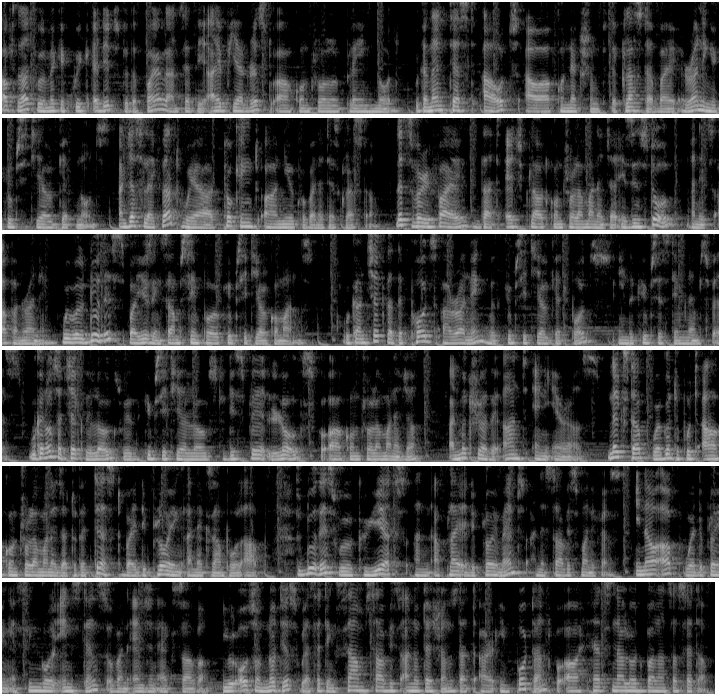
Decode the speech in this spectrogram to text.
After that, we'll make a quick edit to the file and set the IP address to our control plane node. We can then test out our connection to the cluster by running a kubectl get nodes. And just like that, we are talking to our new Kubernetes cluster. Let's verify that hcloud Controller Manager is installed and it's up and running. We will do this by using some simple kubectl commands. We can check that the pods are running with kubectl get pods in the kubesystem namespace. We can also check the logs with kubectl logs to display logs for our controller manager and make sure there aren't any errors. Next up, we're going to put our controller manager to the test by deploying an example app. To do this, we'll create and apply a deployment and a service manifest. In our app, we're deploying a single instance of an Nginx server. You'll also notice we're setting some service annotations that are important for our Hetzner load balancer setup.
